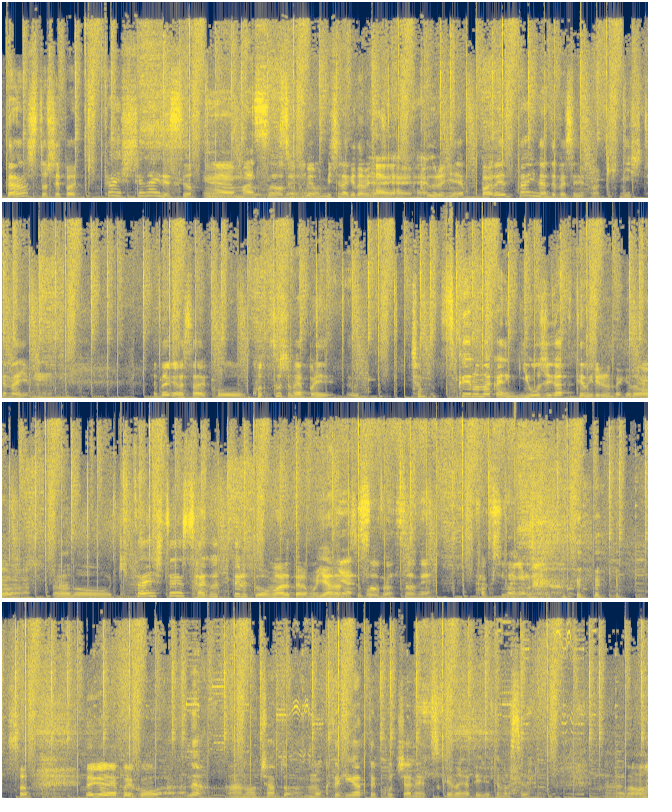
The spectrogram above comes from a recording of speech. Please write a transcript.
男子としてやっぱ期待してないですよっていいうやまあそうだよね。側面を見せなきゃダメじゃないですか、はいはいはい。クールにね。バレンタインなんて別にその気にしてないよみたいな、だからさこうこっちとしてもやっぱりうちゃんと机の中に用事があって手を入れるんだけど、うん。あの期待して探ってると思われたらもう嫌なんですよ僕は。そうねそうね。隠しながらね。そう。だからやっぱりこうあ,、ね、あのちゃんと目的があってこっちはね机の中手入れてますよと。あの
